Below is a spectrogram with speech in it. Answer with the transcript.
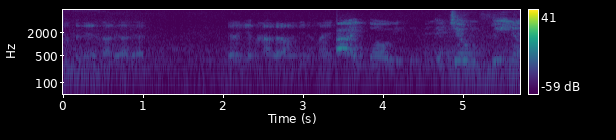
No sé qué, dale, dale, dale. ¿Qué ahora quieres frenar acá la bandera? Me- Ay, Toby, te eché un fino.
